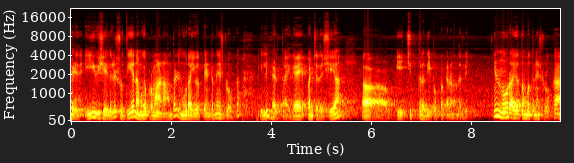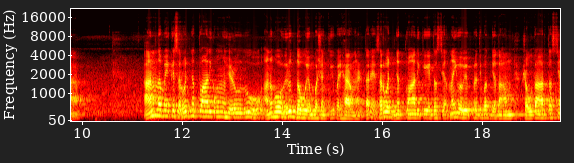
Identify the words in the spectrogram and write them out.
ಹೇಳಿದೆ. ಈ ವಿಷಯದಲ್ಲಿ ಶ್ರುತಿಯೇ ನಮಗೆ ಪ್ರಮಾಣ ಅಂತೇಳಿ ನೂರ ಐವತ್ತೆಂಟನೇ ಶ್ಲೋಕ ಇಲ್ಲಿ ಹೇಳ್ತಾ ಇದೆ. ಪಂಚದಶಿಯ ಈ ಚಿತ್ರದೀಪ ಪ್ರಕರಣದಲ್ಲಿ. ಇನ್ನು ನೂರ ಐವತ್ತೊಂಬತ್ತನೇ ಶ್ಲೋಕ ಆನಂದಮಯಕ್ಕೆ ಸರ್ವಜ್ಞತ್ವಾದಿಕವನ್ನು ಹೇಳುವುದು ಅನುಭವ ವಿರುದ್ಧವು ಎಂಬ ಶಂಕೆಗೆ ಪರಿಹಾರವನ್ನು ಹೇಳ್ತಾರೆ. ಸರ್ವಜ್ಞತ್ವಾದಿಕೇತಸ್ಯ ನೈವ ವಿಪ್ರತಿಪದ್ಯತಾಂ ಶೌತಾರ್ಥಸ್ಯ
